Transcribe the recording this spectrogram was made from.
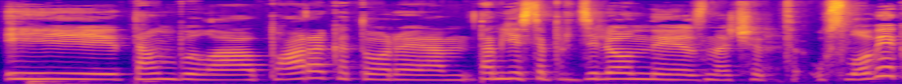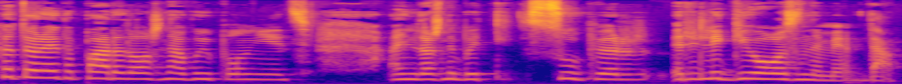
и там была пара, которая... Там есть определенные, значит, условия, которые эта пара должна выполнить. Они должны быть супер религиозными, да.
